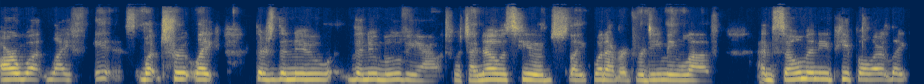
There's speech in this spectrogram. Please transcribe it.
are what life is what true like there's the new the new movie out which i know is huge like whatever redeeming love. And so many people are like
